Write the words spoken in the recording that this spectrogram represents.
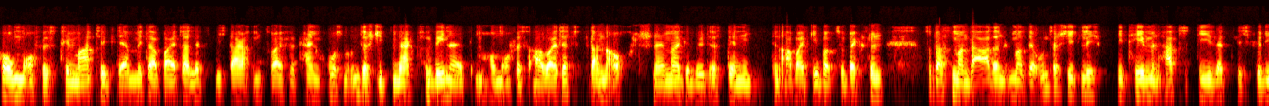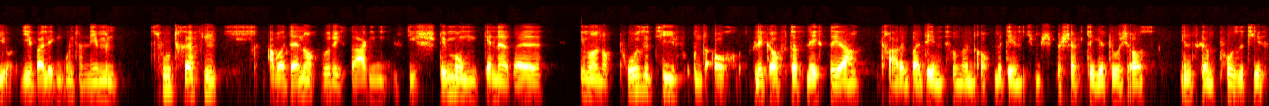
Homeoffice-Thematik der Mitarbeiter letztlich da im Zweifel keinen großen Unterschied merkt, von wen er jetzt im Homeoffice arbeitet, dann auch schnell mal gewillt ist, den, den Arbeitgeber zu wechseln, sodass man da dann immer sehr unterschiedlich die Themen hat, die letztlich für die jeweiligen Unternehmen zutreffen. Aber dennoch würde ich sagen, ist die Stimmung generell immer noch positiv und auch Blick auf das nächste Jahr, gerade bei den Firmen, auch mit denen ich mich beschäftige, durchaus insgesamt positiv.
